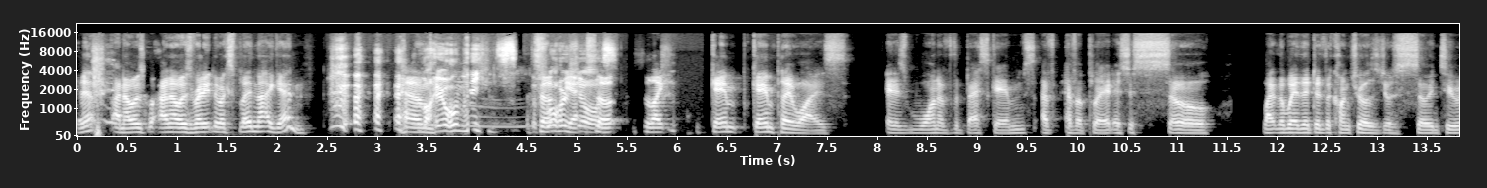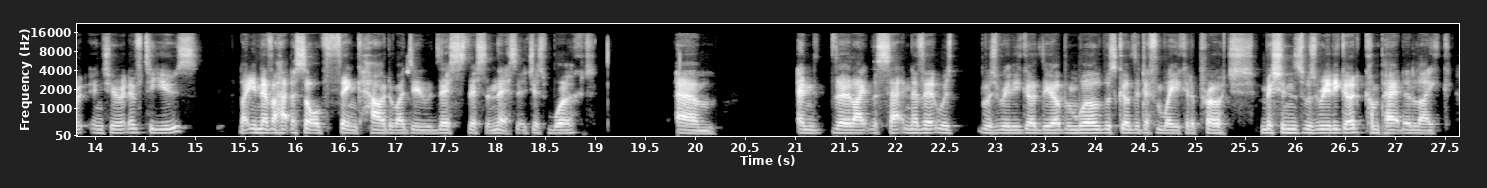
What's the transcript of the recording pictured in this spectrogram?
yeah. And I was, and I was ready to explain that again. year. Um, By all means, the so, floor is yeah, yours. so, so like game gameplay wise, it is one of the best games I've ever played. It's just so like the way they did the controls is just so intu- intuitive to use. Like you never had to sort of think, how do I do this, this, and this? It just worked. Um, and the like the setting of it was was really good. The open world was good. The different way you could approach missions was really good compared to like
